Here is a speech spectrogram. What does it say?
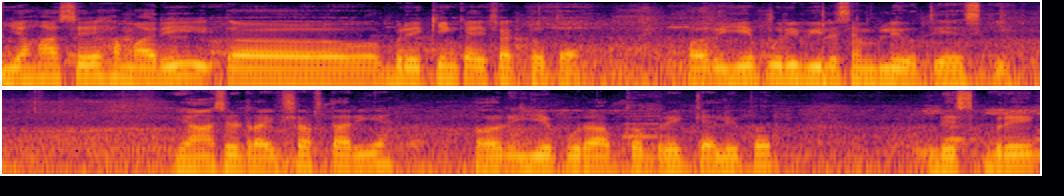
यहाँ से हमारी ब्रेकिंग का इफ़ेक्ट होता है। और ये पूरी व्हील असेंबली होती है इसकी। यहाँ से ड्राइव शाफ्ट आ रही है। और ये पूरा आपका ब्रेक कैलिपर डिस्क ब्रेक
